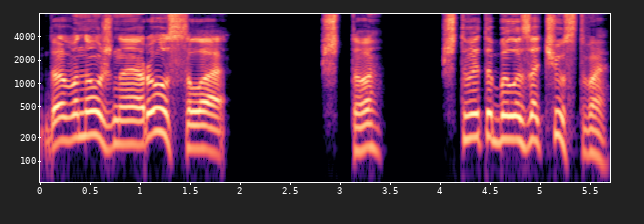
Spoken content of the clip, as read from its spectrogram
«Да в нужное русло!» Что? Что это было за чувство?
